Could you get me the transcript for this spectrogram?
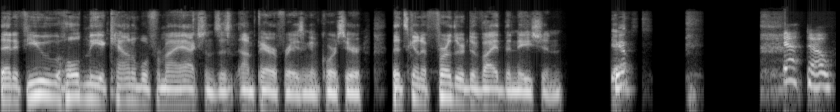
that if you hold me accountable for my actions, I'm paraphrasing, of course, here, that's going to further divide the nation. Yep. Yeah, no.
